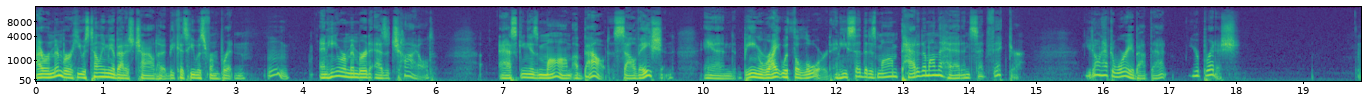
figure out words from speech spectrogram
I remember he was telling me about his childhood because he was from Britain. Hmm. And he remembered as a child asking his mom about salvation and being right with the Lord. And he said that his mom patted him on the head and said, Victor, you don't have to worry about that. You're British.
